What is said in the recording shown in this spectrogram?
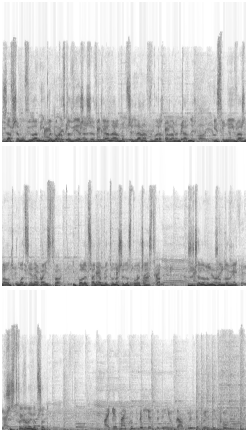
Zawsze mówiłam i głęboko w to wierzę, że wygrana albo przegrana w wyborach parlamentarnych jest mniej ważna od umacniania państwa i polepszania bytu naszego społeczeństwa. Życzę nowemu rządowi wszystkiego najlepszego. I give my good wishes to the new government that will be formed.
